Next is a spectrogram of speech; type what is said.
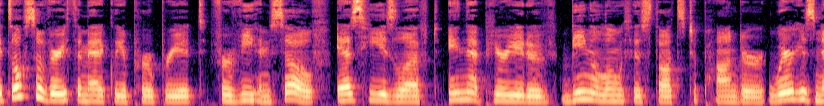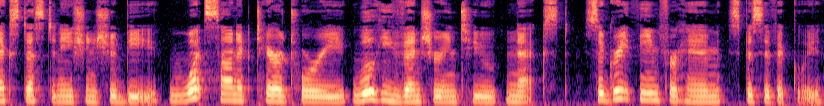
It's also very thematically appropriate for V himself as he is left in that period of being alone with his thoughts to ponder where his next destination should be. What sonic territory will he venture into next? It's a great theme for him specifically.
